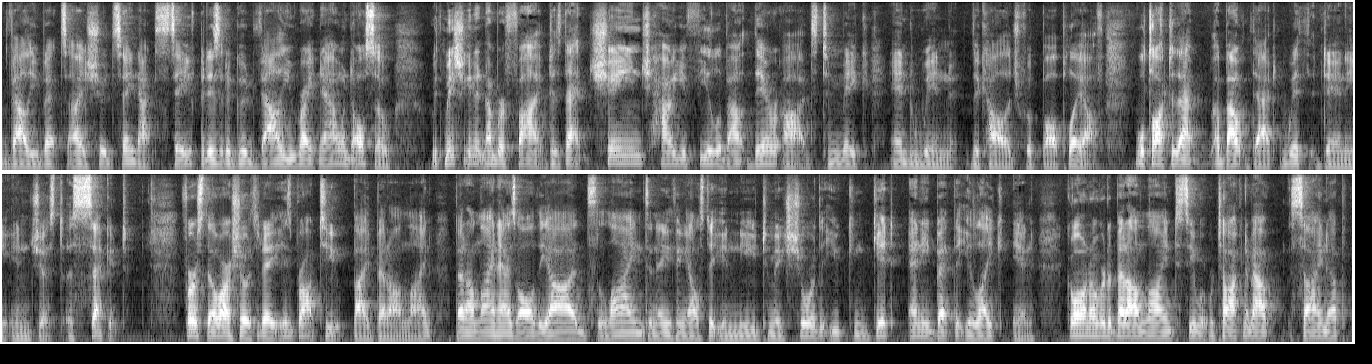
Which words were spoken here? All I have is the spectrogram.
value bets, I should say, not safe, but is it a good value right now? And also, with Michigan at number five, does that change how you feel about their odds to make and win the college football playoff? We'll talk to that about that with Danny in just a second. First, though, our show today is brought to you by BetOnline. BetOnline has all the odds, lines, and anything else that you need to make sure that you can get any bet that you like in. Go on over to BetOnline to see what we're talking about. Sign up,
